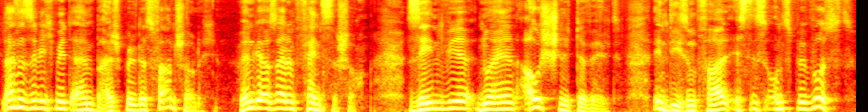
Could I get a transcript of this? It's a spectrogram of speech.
Lassen Sie mich mit einem Beispiel das veranschaulichen. Wenn wir aus einem Fenster schauen, sehen wir nur einen Ausschnitt der Welt. In diesem Fall ist es uns bewusst.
